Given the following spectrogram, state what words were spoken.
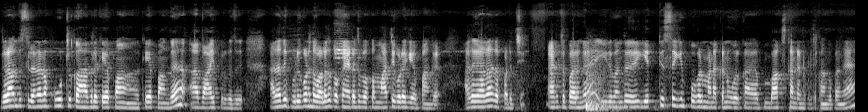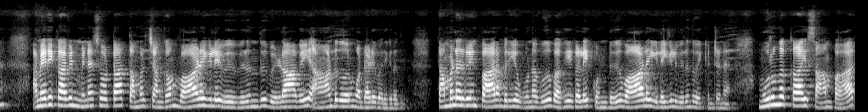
இதெல்லாம் வந்து சில நேரம் கூற்று காரணத்தில் கேட்பாங்க கேட்பாங்க வாய்ப்பு இருக்குது. அதாவது இப்படி கூட இந்த வலது பக்கம் இடது பக்கம் மாற்றி கூட கேட்பாங்க அதுக்காக தான் அதை படித்தேன் அடுத்து பாருங்கள் இது வந்து எத்திசையும் புகழ் மணக்கன்னு ஒரு க பாக்ஸ் கண்டென்ட் கொடுத்துருக்காங்க பாருங்கள் அமெரிக்காவின் மினசோட்டா தமிழ் சங்கம் வாழை இலை விருந்து விழாவை ஆண்டுதோறும் கொண்டாடி வருகிறது. தமிழர்களின் பாரம்பரிய உணவு வகைகளை கொண்டு வாழை இலையில் விருந்து வைக்கின்றன. முருங்கைக்காய் சாம்பார்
